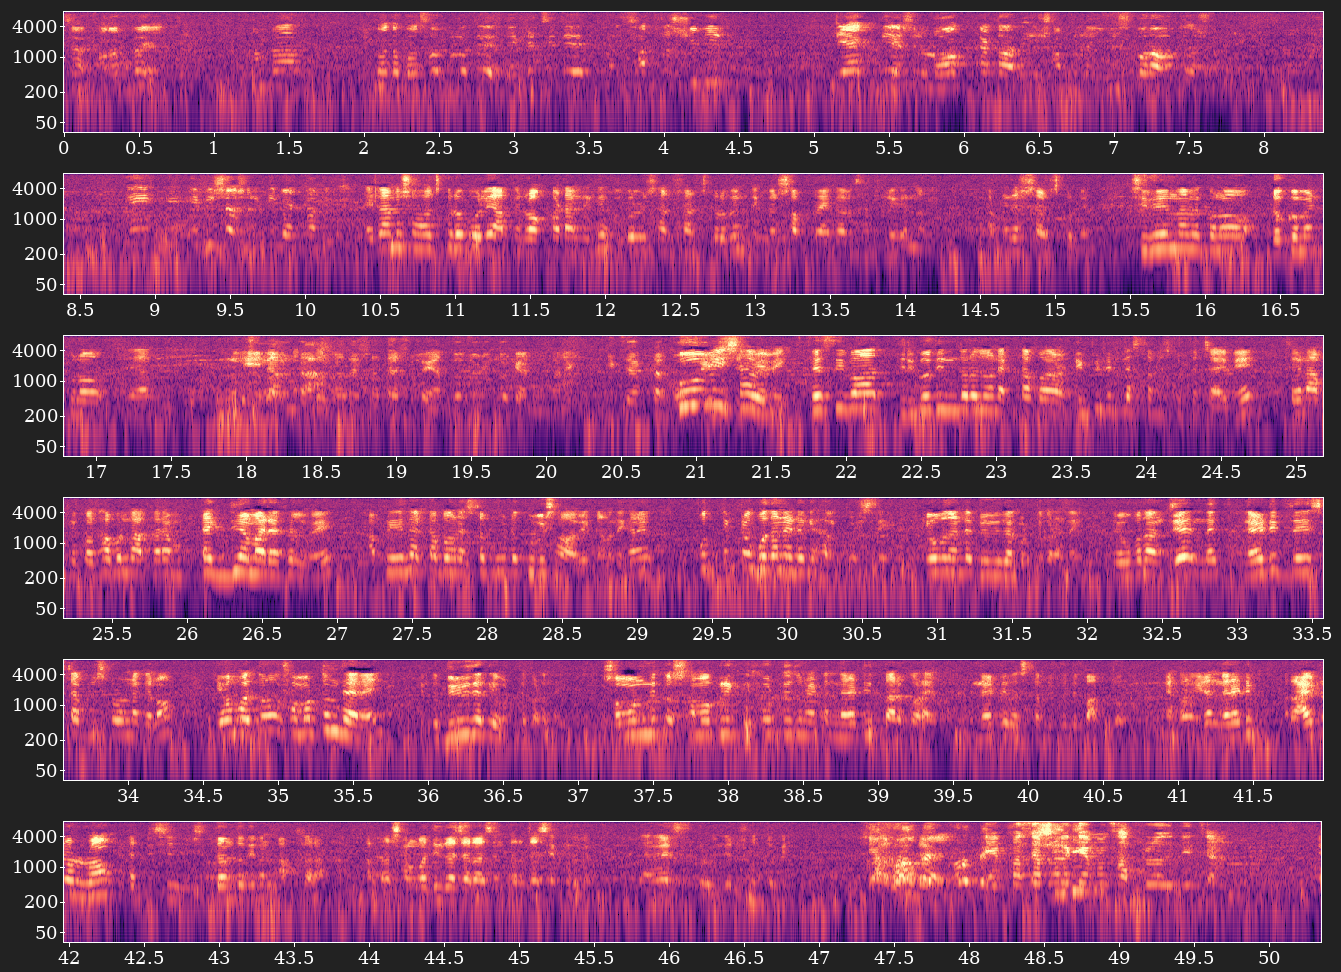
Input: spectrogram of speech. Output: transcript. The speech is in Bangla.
আচ্ছা ফারাদ ভাই আমরা বিগত বছরগুলোতে দেখেছি যে ছাত্র শিবির ট্যাগ দিয়ে আসলে রক কাটা এই শব্দটা ইউজ করা হতো আসলে। এই এই- এই বিষয়ে আসলে কি ব্যাখ্যা এটা আমি সহজ করে বলি আপনি রক কাটা লিখে গুগলে সার্চ করবেন দেখবেন সব ট্র্যাক হবে ছাত্রলীগের নামে। আপনি সার্চ করবেন। শিবিরের নামে কোনো ডকুমেন্ট কোনো। আপনাদের সাথে আসলে এত জড়িত কেন? খুবই স্বাভাবিক। ফেসিবাদ দীর্ঘদিন ধরে যখন একটা রিপিটেড এস্টাবলিশ করতে চাইবে সেখানে আপনি কথা বললে আপনারা ট্যাগ দিয়ে মারা ফেলবে। আপনি এখানে একটা উপাদান খুবই স্বাভাবিক কারণ এখানে প্রত্যেকটা উপাদান এটাকে হেল্প করছে। কেউ উপাদানটা বিরোধিতা করতে পারে নাই। এই উপাদান যে নেগেটিভ যে এস্টাবলিশ করো না কেন কেউ হয়তো সমর্থন দেয় নাই কিন্তু বিরোধিতা কেউ করতে পারে নাই। সমন্বিত সামগ্রিক এফোর্ট দিয়ে একটা নেগেটিভ দাঁড় করায় নেগেটিভ এস্টাবলিশ করতে বাধ্য। এখন এটা নেগেটিভ রাইট অর রং তার সিদ্ধান্ত দিবেন আপনারা। আপনারা সাংবাদিকরা যারা আছেন তারা যাচাই করবেন অ্যানালাইসিস করবেন যেটা সত্য কিনা। ক্যাম্পাসে আপনারা কেমন ছাত্র রাজনীতি চান?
